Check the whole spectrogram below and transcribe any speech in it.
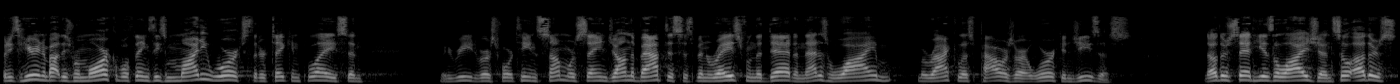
but he's hearing about these remarkable things, these mighty works that are taking place. And we read verse 14 some were saying John the Baptist has been raised from the dead, and that is why miraculous powers are at work in Jesus. Others said he is Elijah, and still others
